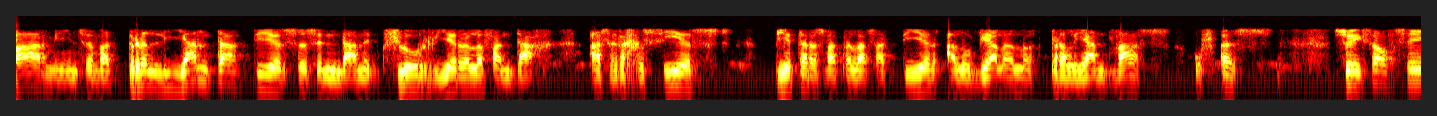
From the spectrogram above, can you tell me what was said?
paar mense wat briljante akteurs is en dan het floreer hulle vandag as regisseurs beter as wat hulle as akteur alhoewel hulle briljant was of is. So ek sal sê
